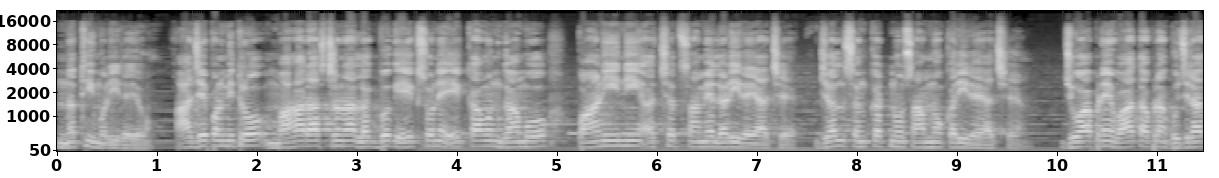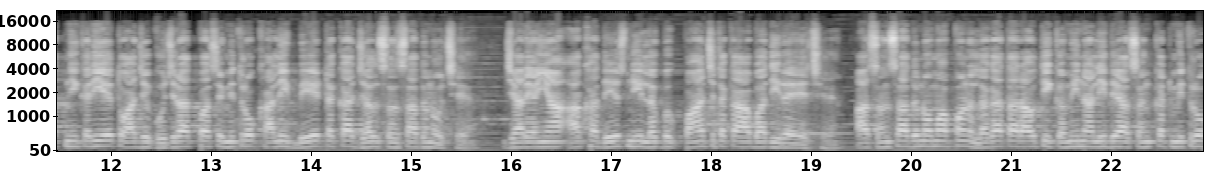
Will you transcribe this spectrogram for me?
નથી મળી રહ્યો. આજે પણ મિત્રો મહારાષ્ટ્રના લગભગ એકસો ને એકાવન ગામો પાણીની અછત સામે લડી રહ્યા છે. જલ સંકટનો સામનો કરી રહ્યા છે. જો આપણે વાત આપણા ગુજરાતની કરીએ તો આજે ગુજરાત પાસે મિત્રો ખાલી બે ટકા જલ સંસાધનો છે. જ્યારે અહીંયા આખા દેશની લગભગ પાંચ ટકા આબાદી રહે છે. આ સંસાધનોમાં પણ લગાતાર આવતી કમીના લીધે આ સંકટ મિત્રો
